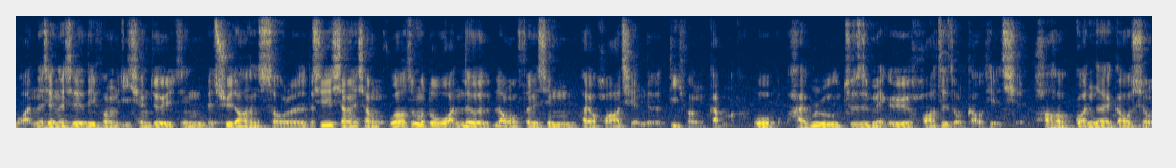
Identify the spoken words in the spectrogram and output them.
玩，而且那些地方以前就已经去到很熟了。其实想想一想，我要这么多玩乐让我分心还有花钱的地方干嘛？我还不如就是每个月花这种高铁钱，好好。关在高雄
